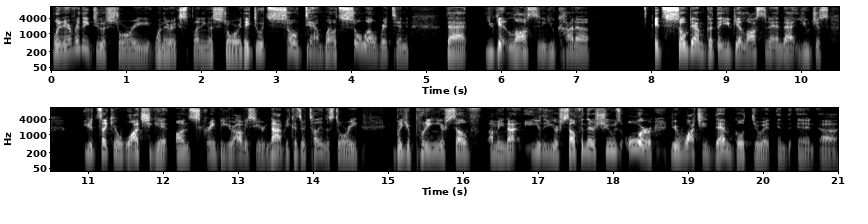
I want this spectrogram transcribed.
Whenever they do a story, when they're explaining a story, they do it so damn well. It's so well written that you get lost in it. You kind of, it's so damn good that you get lost in it, and that you just, it's like you're watching it on screen, but you're obviously you're not because they're telling the story but you're putting yourself i mean not either yourself in their shoes or you're watching them go through it and and uh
